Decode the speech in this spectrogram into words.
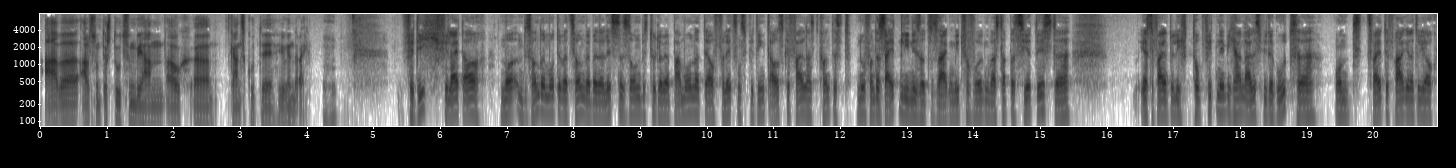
Aber als Unterstützung, wir haben auch äh, ganz gute Jugendbereich. Mhm. Für dich vielleicht auch noch eine besondere Motivation, weil bei der letzten Saison bist du, glaube ich, ein paar Monate auch verletzungsbedingt ausgefallen hast, konntest nur von der Seitenlinie sozusagen mitverfolgen, was da passiert ist. Äh, erste Frage natürlich topfit, nehme ich an, alles wieder gut. Äh, und zweite Frage natürlich auch,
